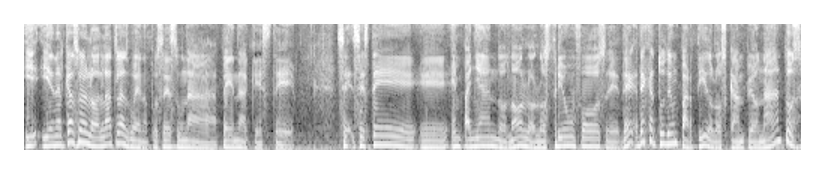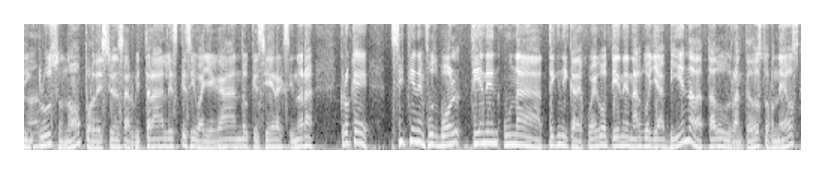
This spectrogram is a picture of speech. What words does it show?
Y, y en el caso de lo del Atlas, bueno, pues es una pena que este se, se esté eh, empañando, ¿no? Lo- Los, triunfos, eh, de- deja tú de un partido, los campeonatos Ajá. incluso, ¿no? Por decisiones arbitrales, que si iba llegando, que si era, que si no era. Creo que sí tienen fútbol, tienen una técnica de juego, tienen algo ya bien adaptado durante dos torneos.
